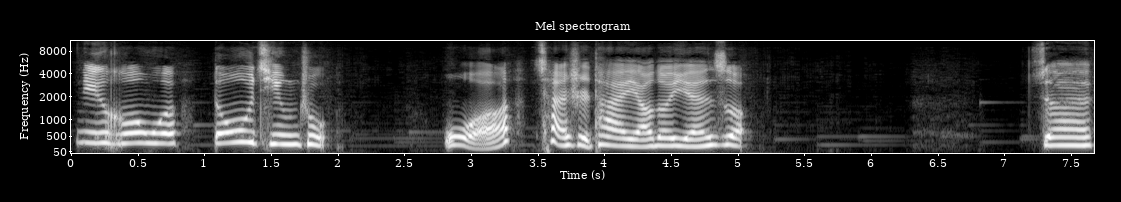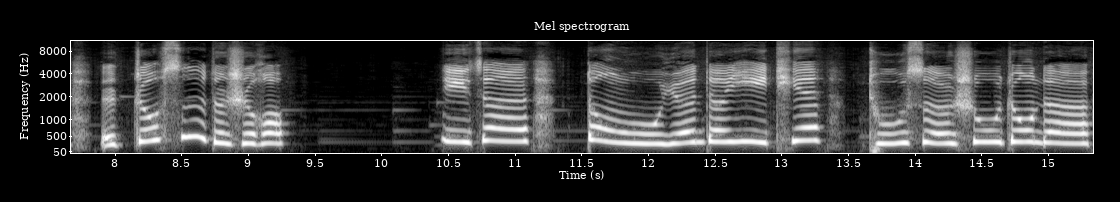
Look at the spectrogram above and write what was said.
你和我都清楚。我才是太阳的颜色。在周四的时候，你在动物园的一天涂色书中的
